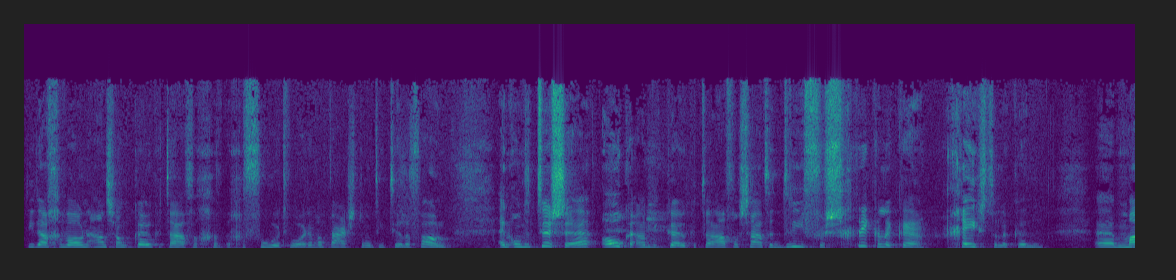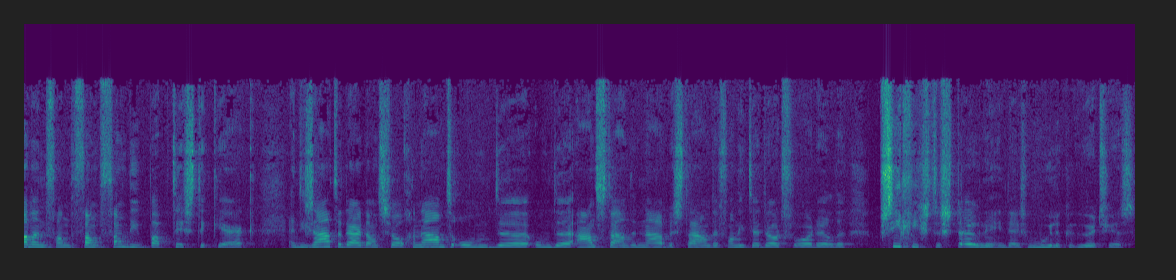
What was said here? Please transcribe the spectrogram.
Die dan gewoon aan zo'n keukentafel ge gevoerd worden. Want daar stond die telefoon. En ondertussen, ook aan die keukentafel, zaten drie verschrikkelijke geestelijken uh, mannen van, van, van die Baptistenkerk. En die zaten daar dan zogenaamd om de, om de aanstaande nabestaanden van die ter dood veroordeelden psychisch te steunen in deze moeilijke uurtjes.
